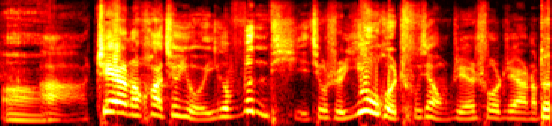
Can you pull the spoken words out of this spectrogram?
啊。啊，这样的话就有一个问题，就是又会出现我们之前说这样的爆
